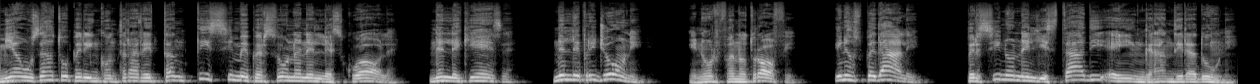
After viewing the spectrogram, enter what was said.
mi ha usato per incontrare tantissime persone nelle scuole, nelle chiese, nelle prigioni, in orfanotrofi, in ospedali, persino negli stadi e in grandi raduni.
